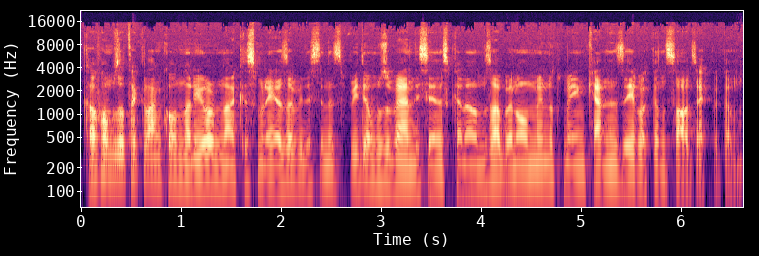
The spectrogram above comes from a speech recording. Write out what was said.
Kafamıza takılan konuları yorumlar kısmına yazabilirsiniz. Videomuzu beğendiyseniz kanalımıza abone olmayı unutmayın. Kendinize iyi bakın. Sağlıcakla kalın.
